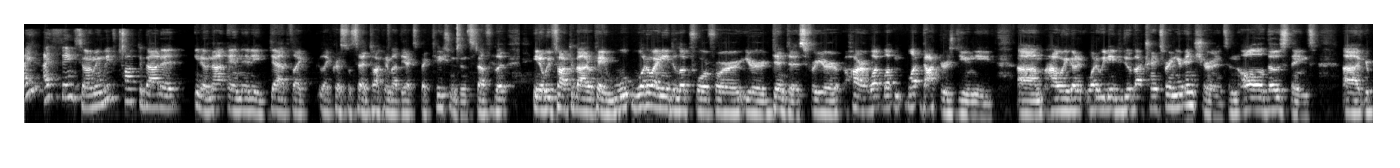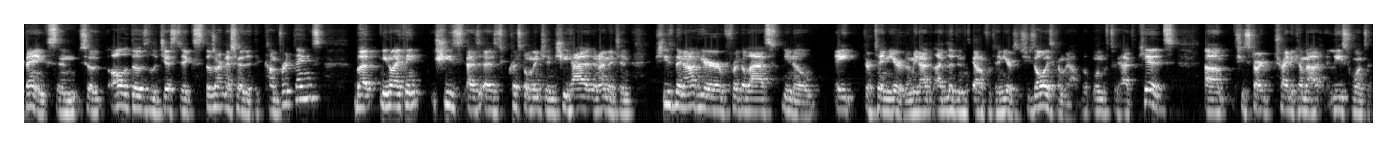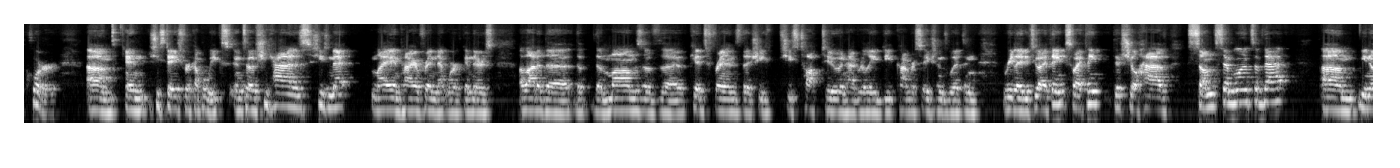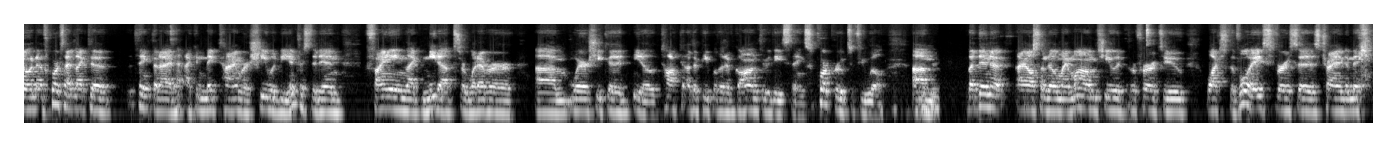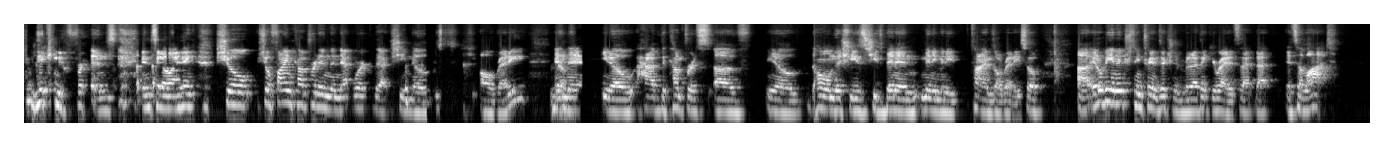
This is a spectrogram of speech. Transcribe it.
I, I think so. I mean, we've talked about it, you know, not in any depth, like like Crystal said, talking about the expectations and stuff. But you know, we've talked about okay, w- what do I need to look for for your dentist, for your heart? What what what doctors do you need? Um, how are we going? What do we need to do about transferring your insurance and all of those things? Uh, your banks and so all of those logistics. Those aren't necessarily the comfort things. But you know, I think she's as as Crystal mentioned, she had and I mentioned she's been out here for the last you know eight or 10 years. I mean, I've, I've lived in Seattle for 10 years and she's always coming out. But once we have kids, um, she started trying to come out at least once a quarter. Um, and she stays for a couple weeks. And so she has, she's met my entire friend network and there's a lot of the, the, the moms of the kids' friends that she she's talked to and had really deep conversations with and related to. I think so. I think that she'll have some semblance of that. Um, you know, and of course, I'd like to think that I I can make time or she would be interested in finding like meetups or whatever um, where she could, you know, talk to other people that have gone through these things, support groups, if you will. Um, mm-hmm. But then uh, I also know my mom; she would prefer to watch The Voice versus trying to make make new friends. And so I think she'll she'll find comfort in the network that she knows already, yeah. and then you know have the comforts of you know the home that she's she's been in many many times already. So uh, it'll be an interesting transition, but I think you're right. It's that that it's a lot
